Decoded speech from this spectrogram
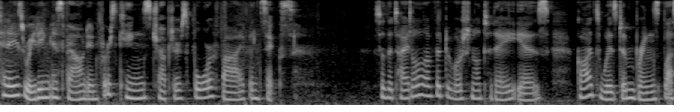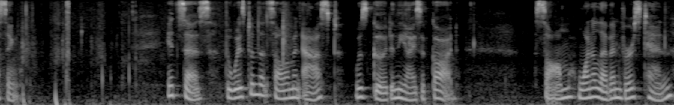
Today's reading is found in 1 Kings chapters 4, 5, and 6. So the title of the devotional today is God's Wisdom Brings Blessing. It says, The wisdom that Solomon asked was good in the eyes of God. Psalm 111, verse 10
